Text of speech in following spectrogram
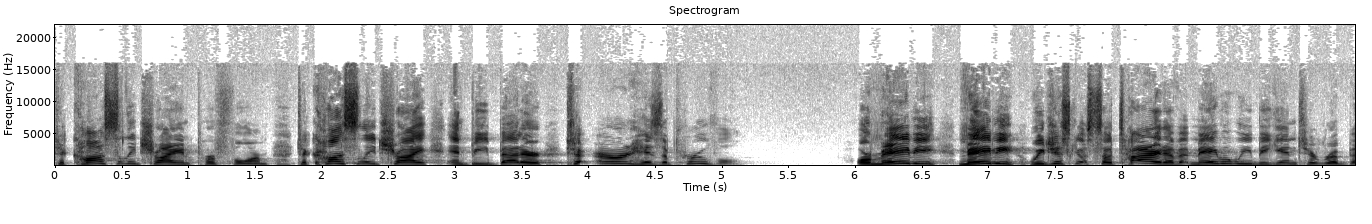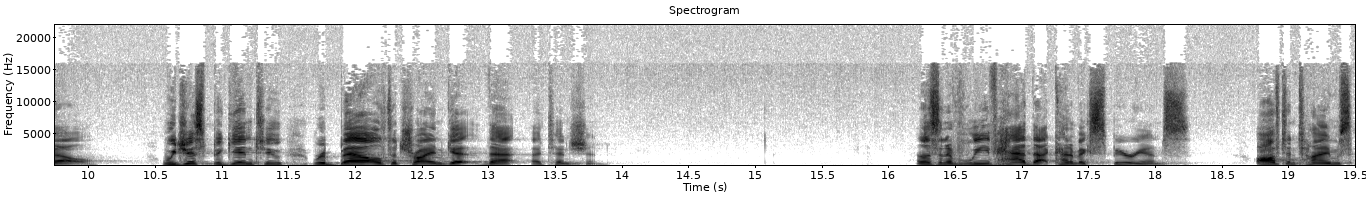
to constantly try and perform, to constantly try and be better, to earn his approval. Or maybe, maybe we just get so tired of it, maybe we begin to rebel. We just begin to rebel to try and get that attention. And listen, if we've had that kind of experience, oftentimes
